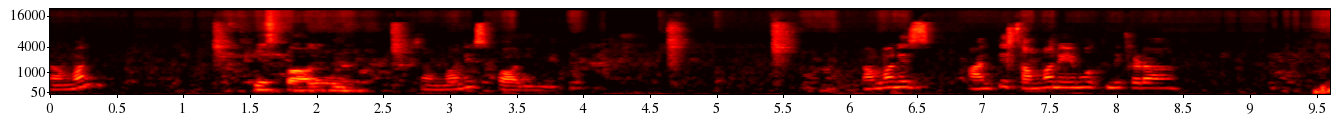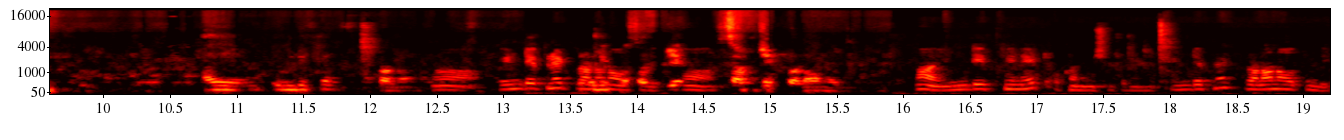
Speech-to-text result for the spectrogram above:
someone is calling someone is calling someone అంతే సమ్మన్ ఏమవుతుంది ఇక్కడ? అది ఇండిఫరెంట్ ప్రొనౌన్ ఇండెఫినెట్ ప్రొనౌన్ అవుతుంది. సబ్జెక్ట్ ప్రొనౌన్ ఇండెఫినెట్ ఒక నిమిషం చూడండి. ఇండెఫినెట్ ప్రొనౌన్ అవుతుంది.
